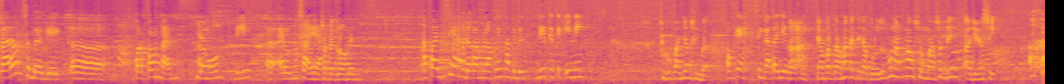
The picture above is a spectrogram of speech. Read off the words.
sekarang sebagai korpom kan Ya. kamu di eh, El Nusa ya? apa aja sih yang udah kamu lakuin sampai di, di titik ini? Cukup panjang sih mbak. Oke singkat aja berarti. Ah, yang pertama ketika aku lulus pun aku langsung masuk di agensi oh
